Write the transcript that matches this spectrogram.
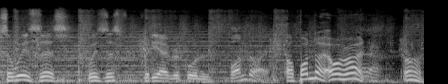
So So where's this? Where's this video recorded? Bondi. Oh, Bondi. Oh, right. Oh.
